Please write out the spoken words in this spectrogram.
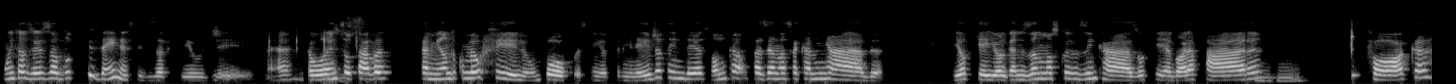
Muitas vezes os adultos se veem nesse desafio de, né? Então antes eu estava caminhando com meu filho um pouco, assim, eu terminei de atender, vamos fazer a nossa caminhada. E ok, organizando umas coisas em casa, ok, agora para, uhum. foca,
